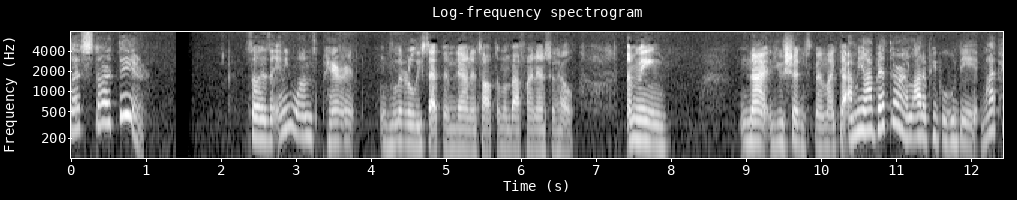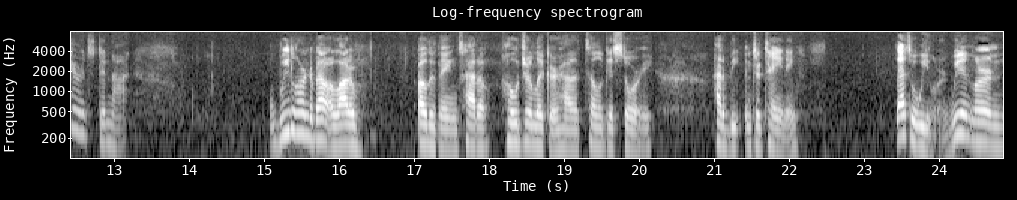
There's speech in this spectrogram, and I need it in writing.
let's start there. So, has anyone's parent literally sat them down and taught them about financial health? I mean, not you shouldn't spend like that. I mean, I bet there are a lot of people who did. My parents did not. We learned about a lot of other things how to hold your liquor, how to tell a good story, how to be entertaining. That's what we learned. We didn't learn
